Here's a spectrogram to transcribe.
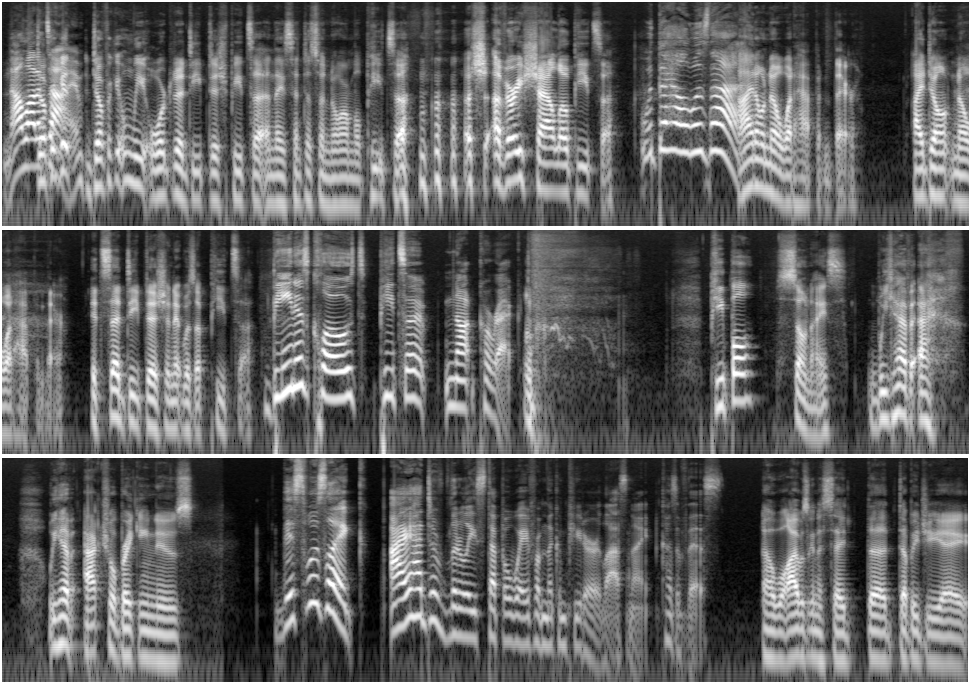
not a lot Don't of time. forget, don't forget when we ordered a deep dish pizza and they sent us a normal pizza, a, sh- a very shallow pizza. What the hell was that? I don't know what happened there. I don't know what happened there. It said deep dish and it was a pizza. Bean is closed. Pizza not correct. People, so nice. We have, a- we have actual breaking news. This was like I had to literally step away from the computer last night because of this. Oh well, I was gonna say the WGA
